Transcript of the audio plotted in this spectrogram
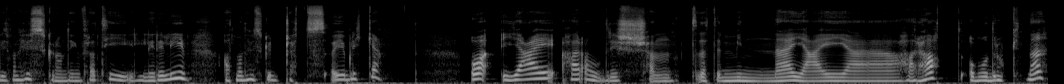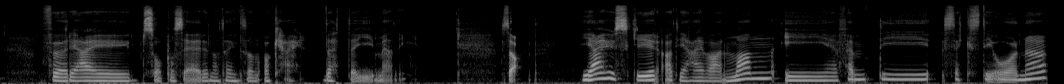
Hvis man husker noe fra tidligere liv, at man husker dødsøyeblikket. Og jeg har aldri skjønt dette minnet jeg uh, har hatt om å drukne før jeg så på serien og tenkte sånn OK, dette gir mening. Så jeg husker at jeg var mann i 50-60-årene.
